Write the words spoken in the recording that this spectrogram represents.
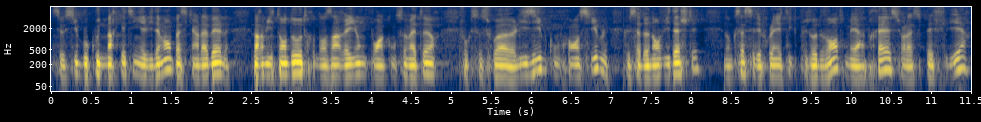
c'est aussi beaucoup de marketing, évidemment, parce qu'un label, parmi tant d'autres, dans un rayon pour un consommateur, il faut que ce soit euh, lisible, compréhensible, que ça donne envie d'acheter. Donc ça, c'est des problématiques plutôt de vente. Mais après, sur l'aspect filière,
